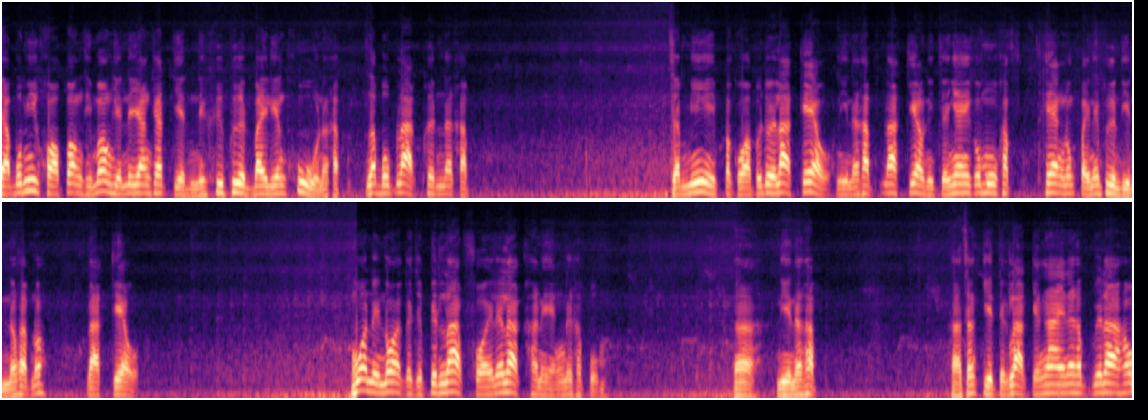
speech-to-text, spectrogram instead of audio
จะบ่มีขอป้องที่มองเห็นได้อย่างชัดเจนนี่คือพืชใบเลี้ยงคู่นะครับ ระบบรากเพิ่นนะครับ จะมีประกอบไปด้วยรากแก้วนี่นะครับ รากแก้วนี่จะใหญ่กว่าหมูครับแท่งลงไปในพื้นดินนะครับเนาะรากแก้วม้วนน้อยๆก็จะเป็นรากฝอยและรากขแหนงนะครับผมอ่านี่นะครับหาสังเกตจากรากจะง่ายนะครับ เวลาเขา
